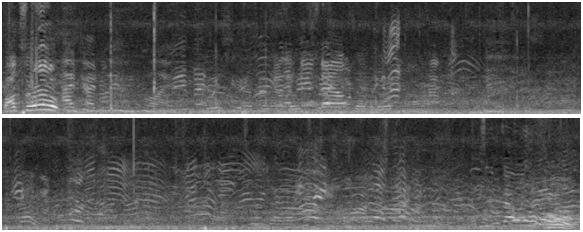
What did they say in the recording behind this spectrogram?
Box her out. Oh. Thank you. Yeah. Come on. Come on, you got it. Oh.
